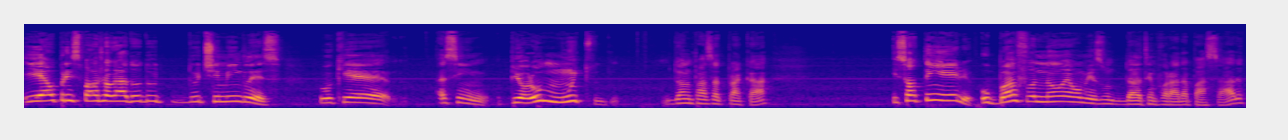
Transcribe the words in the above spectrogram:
e é o principal jogador do, do time inglês. O que, assim, piorou muito do ano passado para cá. E só tem ele. O Banford não é o mesmo da temporada passada.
